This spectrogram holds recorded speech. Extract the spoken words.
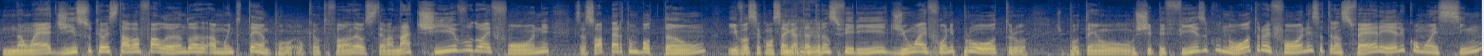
não é disso que eu estava falando há, há muito tempo. O que eu tô falando é o sistema nativo do iPhone, que você só aperta um botão e você consegue até transferir de um iPhone pro outro. Tipo, tem o chip físico no outro iPhone, você transfere ele como eSIM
